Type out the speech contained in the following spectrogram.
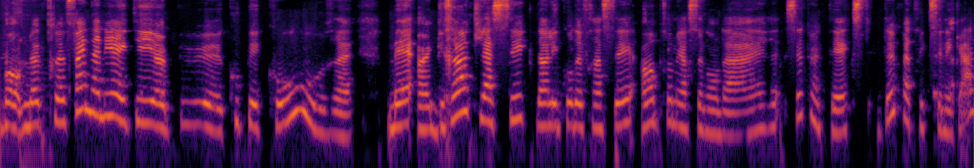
Bon, notre fin d'année a été un peu euh, coupée court, mais un grand classique dans les cours de français en première secondaire, c'est un texte de Patrick Sénécal.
